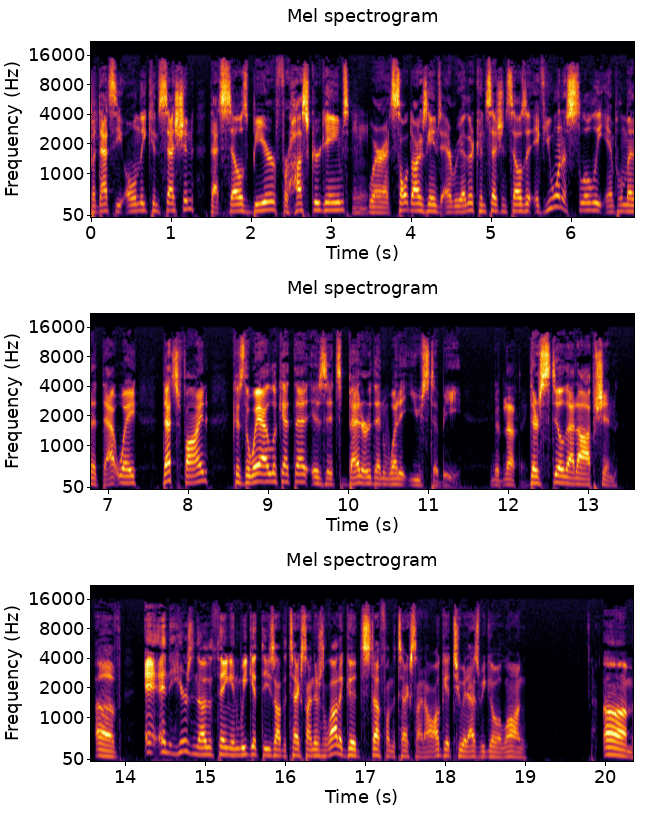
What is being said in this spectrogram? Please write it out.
but that's the only concession that sells beer for Husker games. Mm-hmm. Where at Salt Dogs games, every other concession sells it. If you want to slowly implement it that way, that's fine. Because the way I look at that is, it's better than what it used to be With nothing. there's still that option of and, and here's another thing and we get these on the text line. There's a lot of good stuff on the text line. I'll, I'll get to it as we go along. Um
